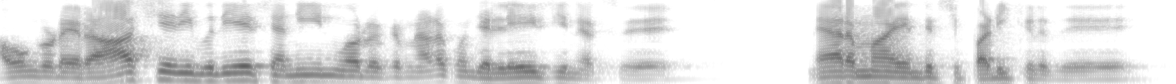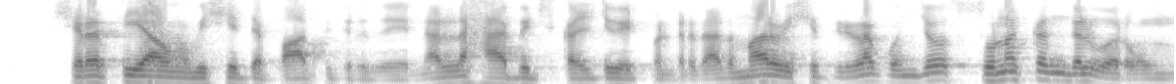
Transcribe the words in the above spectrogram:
அவங்களுடைய ராசி அதிபதியே சனியின் இருக்கிறதுனால கொஞ்சம் லேசினஸ்ஸு நேரமாக எந்திரிச்சு படிக்கிறது சிரத்தையாக அவங்க விஷயத்தை பார்த்துக்கிறது நல்ல ஹேபிட்ஸ் கல்டிவேட் பண்ணுறது அது மாதிரி விஷயத்துலலாம் கொஞ்சம் சுணக்கங்கள் வரும்.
